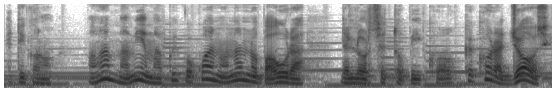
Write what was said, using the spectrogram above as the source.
e dicono ma mamma mia ma qui qua qua non hanno paura dell'orsetto piccolo che coraggiosi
